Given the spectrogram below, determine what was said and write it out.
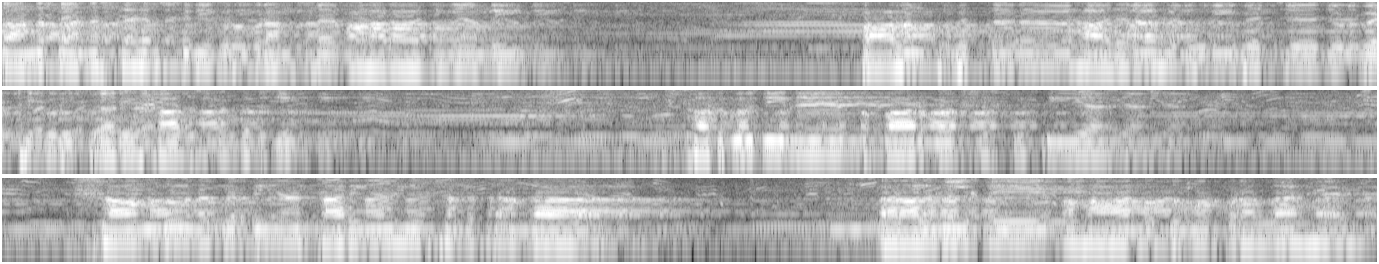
ਧੰਨ ਧੰਨ ਸਾਹਿਬ ਸ੍ਰੀ ਗੁਰੂ ਗ੍ਰੰਥ ਸਾਹਿਬ ਮਹਾਰਾਜ ਜੀਆਂ ਦੀ। ਪਾਵਨ ਪਵਿੱਤਰ ਹਾਜ਼ਰਾ ਹਜ਼ੂਰੀ ਵਿੱਚ ਜੁੜ ਬੈਠੀ ਗੁਰੂ ਪਿਆਰੀ ਸਾਧ ਸੰਗਤ ਜੀ। ਸਤਿਗੁਰੂ ਜੀ ਨੇ ਅਪਾਰ ਬਖਸ਼ਿਸ਼ ਕੀਤੀ ਹੈ। ਸ਼ਾਮ ਦੋ ਨਗਰ ਦੀਆਂ ਸਾਰੀਆਂ ਹੀ ਸੰਗਤਾਂ ਦਾ ਰਲ ਮਿਲ ਕੇ ਮਹਾਨ ਉਦਮ ਉਪਰਾਲਾ ਹੈ।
